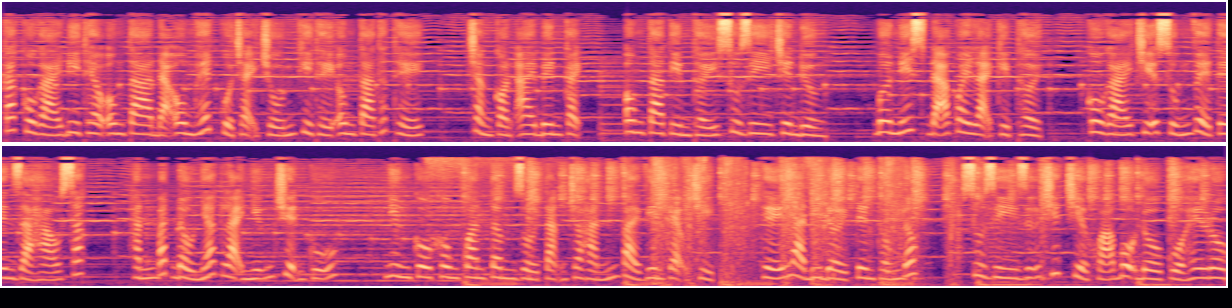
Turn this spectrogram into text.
Các cô gái đi theo ông ta đã ôm hết của chạy trốn khi thấy ông ta thất thế. Chẳng còn ai bên cạnh. Ông ta tìm thấy Suzy trên đường. Bernice đã quay lại kịp thời. Cô gái chĩa súng về tên giả háo sắc. Hắn bắt đầu nhắc lại những chuyện cũ, nhưng cô không quan tâm rồi tặng cho hắn vài viên kẹo chỉ. Thế là đi đời tên thống đốc. Suzy giữ chiếc chìa khóa bộ đồ của Hero.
